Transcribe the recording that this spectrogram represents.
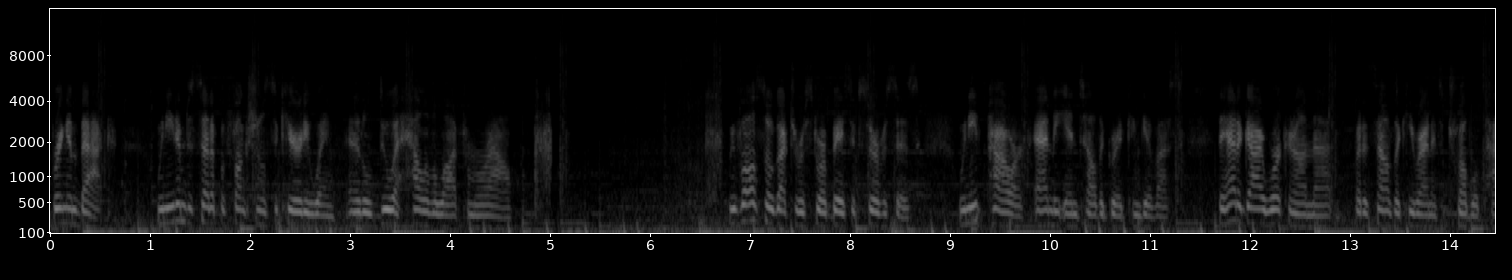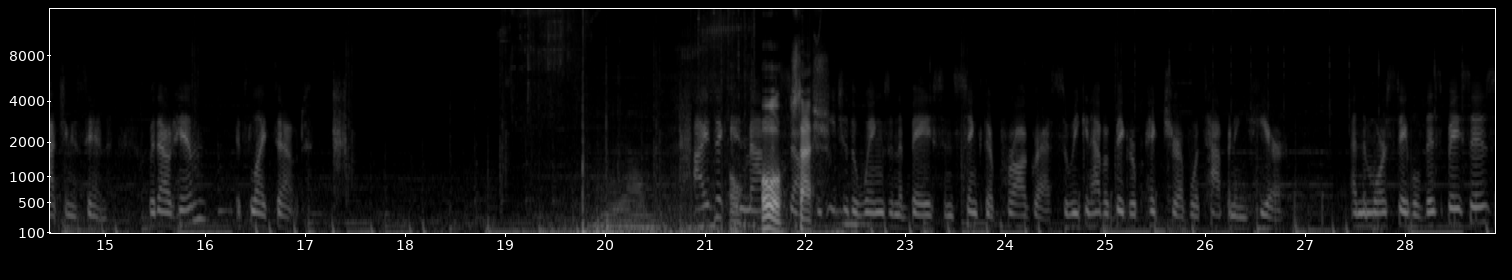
Bring him back. We need him to set up a functional security wing, and it'll do a hell of a lot for morale. We've also got to restore basic services. We need power and the intel the grid can give us. They had a guy working on that, but it sounds like he ran into trouble patching us in. Without him, it's lights out. ISAC can map oh, oh stash. each of the wings in the base and sync their progress so we can have a bigger picture of what's happening here. And the more stable this base is,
